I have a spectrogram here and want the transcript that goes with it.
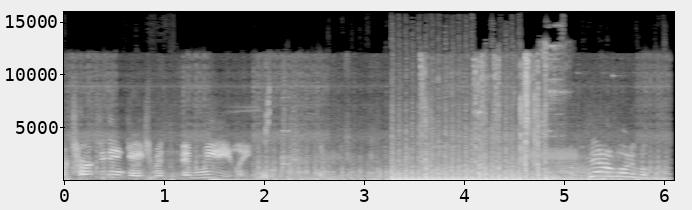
Return to the engagement immediately. Down one of them!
